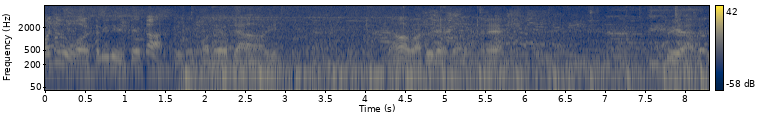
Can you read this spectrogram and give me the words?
တော့ကျလို့ကလေးလေးဆယ်ကဟောတယ်ပြန်လာပါပြီ။ဒါမှဘာတွေ့လဲဆိုတော့နည်းနည်းတွေ့ရတာက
